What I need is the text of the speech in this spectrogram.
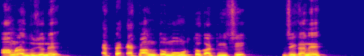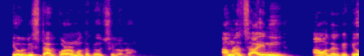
আমরা দুজনে একটা একান্ত মুহূর্ত কাটিয়েছি যেখানে কেউ ডিস্টার্ব করার মতো কেউ ছিল না। আমরা চাইনি আমাদেরকে কেউ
